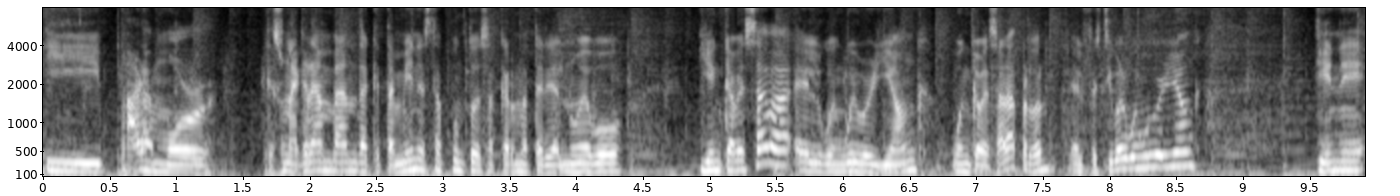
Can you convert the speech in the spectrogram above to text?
y Paramore, que es una gran banda que también está a punto de sacar material nuevo y encabezaba el When We Were Young, o encabezará, perdón, el festival When We Were Young. tiene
